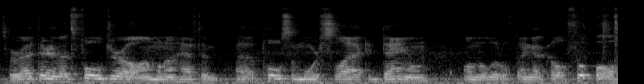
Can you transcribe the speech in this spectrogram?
So right there, that's full draw. I'm gonna have to uh, pull some more slack down on the little thing I call football.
